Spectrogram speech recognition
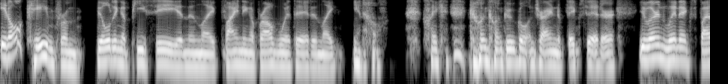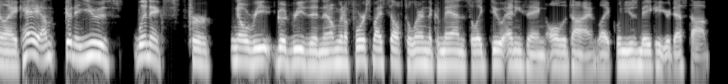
it all came from building a PC and then like finding a problem with it and like, you know, like going on Google and trying to fix it, or you learn Linux by like, hey, I'm going to use Linux for no re- good reason, and I'm going to force myself to learn the commands to like do anything all the time. Like when you just make it your desktop.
